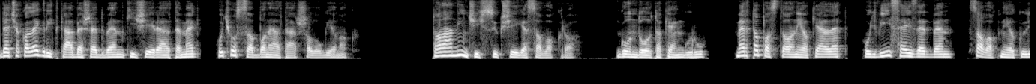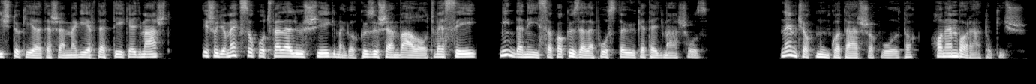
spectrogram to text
de csak a legritkább esetben kísérelte meg, hogy hosszabban eltársalogjanak. Talán nincs is szüksége szavakra, gondolta kenguru, mert tapasztalnia kellett, hogy vízhelyzetben szavak nélkül is tökéletesen megértették egymást, és hogy a megszokott felelősség meg a közösen vállalt veszély minden éjszaka közelebb hozta őket egymáshoz. Nem csak munkatársak voltak, hanem barátok is.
